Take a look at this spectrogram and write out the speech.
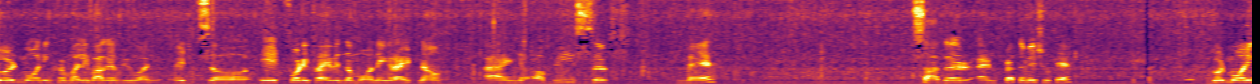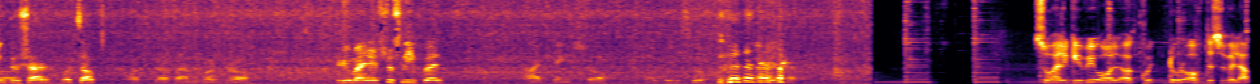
good morning from Alibag everyone it's at forty five in the morning right now and अभी सिर्फ़ मैं सागर एंड प्रथमेश उठे। Good morning Tushar what's up did you manage to sleep well I think so. I think So So I'll give you all a quick tour of this villa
